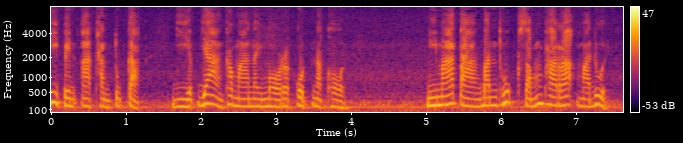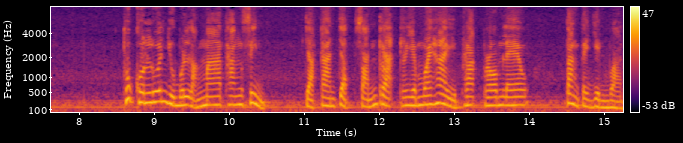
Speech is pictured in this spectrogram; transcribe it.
ที่เป็นอาคันตุกะเหยียบย่างเข้ามาในมรกรนคร มีม้าต่างบรรทุกสัมภาระมาด้วย ทุกคนล้วนอยู่บนหลังม้าทั้งสิ้น จากการจัดสรรตระเตรียมไว้ให้พรักพร้อมแล้ว ตั้งแต่เย็นวัน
